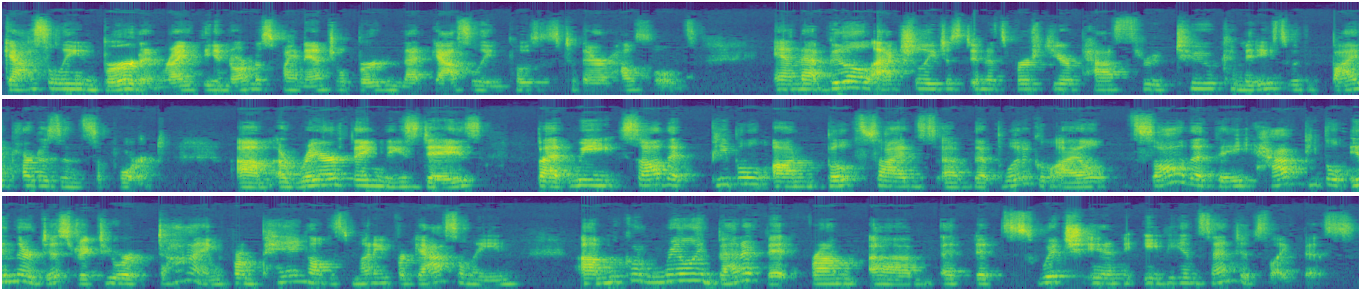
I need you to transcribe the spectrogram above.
gasoline burden, right? The enormous financial burden that gasoline poses to their households. And that bill actually, just in its first year, passed through two committees with bipartisan support. Um, a rare thing these days, but we saw that people on both sides of the political aisle saw that they have people in their district who are dying from paying all this money for gasoline um, who could really benefit from um, a, a switch in EV incentives like this.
